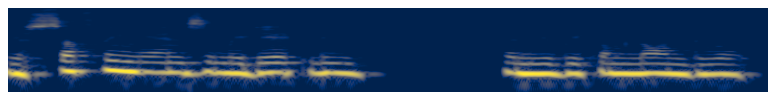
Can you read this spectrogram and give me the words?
Your suffering ends immediately when you become non doer.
